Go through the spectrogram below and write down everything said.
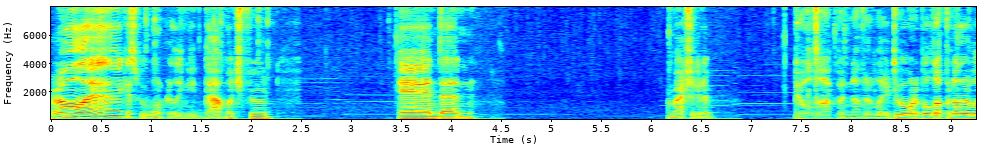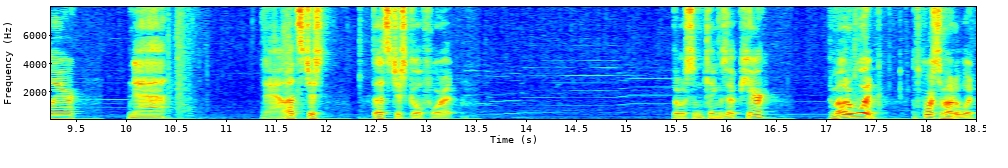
well, I, I guess we won't really need that much food. And then I'm actually going to build up another layer. Do I want to build up another layer? Nah. Nah, let's just let's just go for it. Throw some things up here. I'm out of wood. Of course I'm out of wood.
